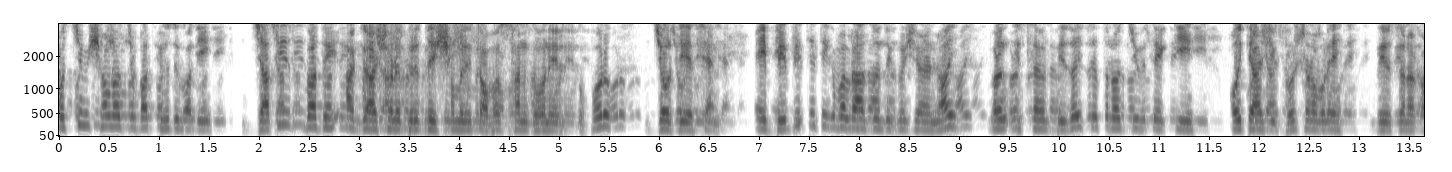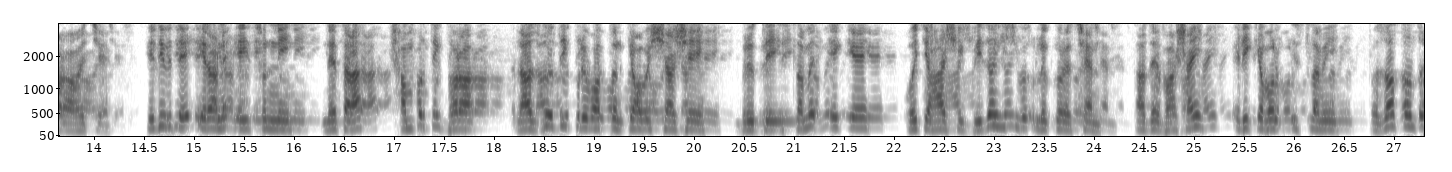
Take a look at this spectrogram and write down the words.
পশ্চিম সাম্রাজ্যবাদ ইহুদিবাদী জাতীয়বাদী আগ্রাসনের বিরুদ্ধে সম্মিলিত অবস্থান গ্রহণের উপর জোর দিয়েছেন। এই বিবৃতিতে কেবল রাজনৈতিক ঘোষণা নয় বরং ইসলামের বিজয় চেতনা জীবিত একটি ঐতিহাসিক ঘোষণা বলে বিবেচনা করা হয়েছে। পৃথিবীতে ইরানের এই সুন্নি নেতারা সাম্প্রতিক ভরা রাজনৈতিক পরিবর্তনকে অবিশ্বাসে বিরুদ্ধে ইসলামের একে ঐতিহাসিক বিজয় হিসেবে উল্লেখ করেছেন। তাদের ভাষায় এটি কেবল ইসলামী প্রজাতন্ত্র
